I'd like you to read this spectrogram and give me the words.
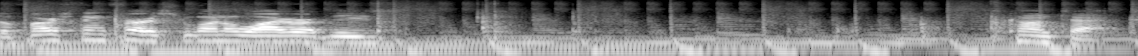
So first thing first, we're going to wire up these contacts.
